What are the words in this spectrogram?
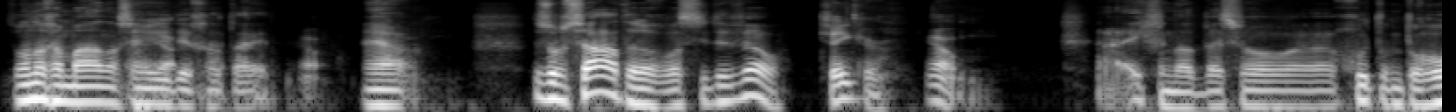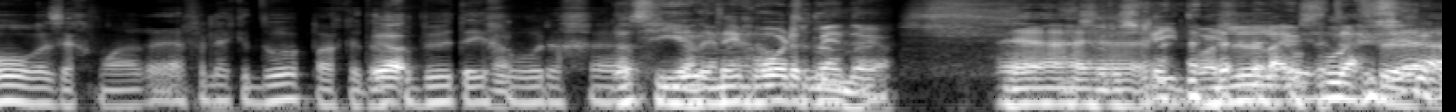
Zondag en maandag zijn Ja, jullie ja. dicht altijd. Ja. Ja. Dus op zaterdag was hij er wel. Zeker, ja. Ja, ik vind dat best wel eh, goed om te horen, zeg maar. Eh, Even lekker doorpakken. Dat Ja. gebeurt tegenwoordig. eh, dat zie je tegenwoordig minder, ja. Ja, Dus ja, zullen luistert goed, thuis. Ja,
